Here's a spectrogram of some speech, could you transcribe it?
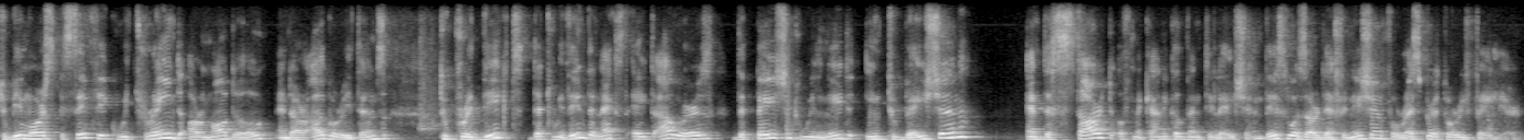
To be more specific, we trained our model and our algorithms to predict that within the next eight hours, the patient will need intubation and the start of mechanical ventilation. This was our definition for respiratory failure.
